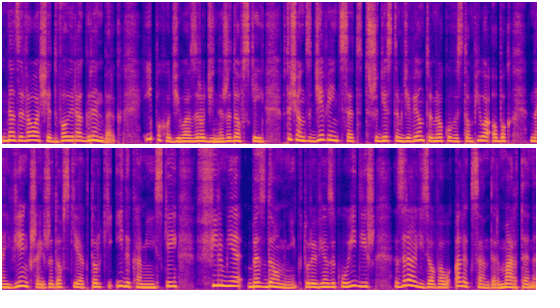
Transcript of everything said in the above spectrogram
nazywała się Dwojra Grynberg i pochodziła z rodziny żydowskiej. W 1939 roku wystąpiła obok największej żydowskiej aktorki Idy Kamińskiej w filmie Bezdomni, który w języku jidysz zrealizował Aleksander Marten.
